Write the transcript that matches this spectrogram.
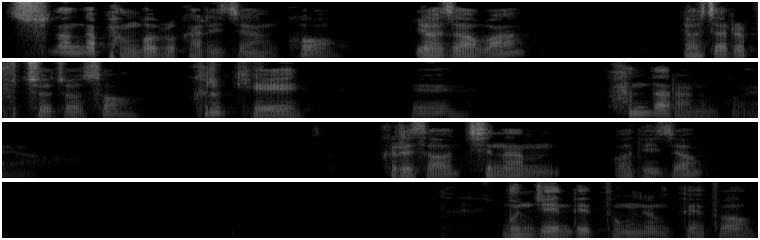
수단과 방법을 가리지 않고 여자와 여자를 붙여줘서 그렇게 예, 한다라는 거예요. 그래서 지난 어디죠? 문재인 대통령 때도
